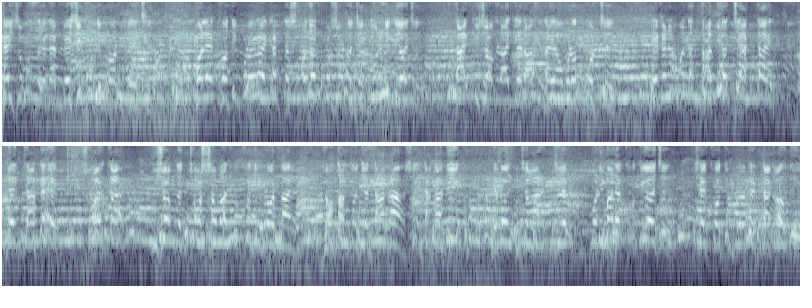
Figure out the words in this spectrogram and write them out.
সেই সমস্ত জায়গায় বেশি ক্ষতিপূরণ পেয়েছে। ফলে ক্ষতিপূরণের ক্ষেত্রে স্বজন পোষণ হয়েছে, দুর্নীতি হয়েছে। তাই কৃষক রাজ্যে রাস্তায় অবরোধ করছে। এখানে আমাদের দাবি হচ্ছে একটাই যে যাতে সরকার কৃষকদের যশ সামান্য ক্ষতিপূরণ নয়, যথার্থ যে টাকা, সেই টাকা দিক এবং যার যে পরিমাণে ক্ষতি হয়েছে, সেই ক্ষতিপূরণের টাকাও দিক।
